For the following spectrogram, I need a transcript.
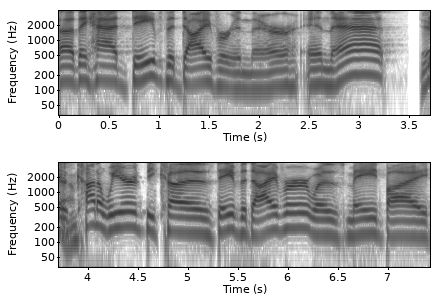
uh they had Dave the Diver in there and that Yeah. It's kind of weird because Dave the Diver was made by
